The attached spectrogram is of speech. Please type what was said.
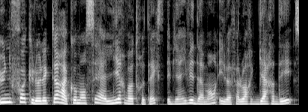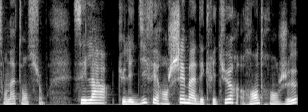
Une fois que le lecteur a commencé à lire votre texte, eh bien évidemment, il va falloir garder son attention. C'est là que les différents schémas d'écriture rentrent en jeu.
